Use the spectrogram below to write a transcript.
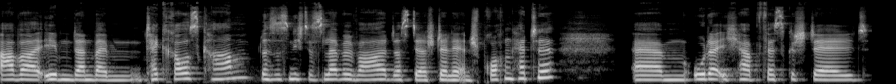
aber eben dann beim Tech rauskam, dass es nicht das Level war, das der Stelle entsprochen hätte. Ähm, oder ich habe festgestellt,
